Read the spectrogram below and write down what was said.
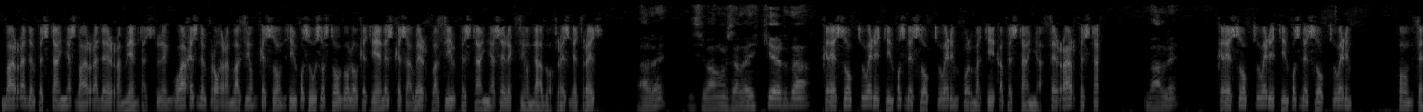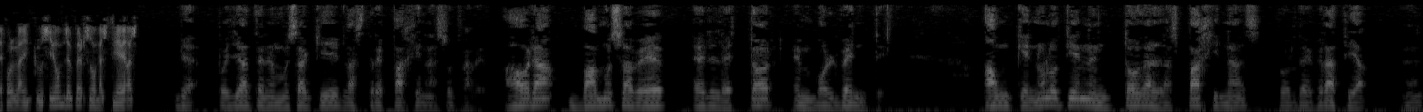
barra de pestañas, barra de herramientas, lenguajes de programación que son tipos usos, todo lo que tienes que saber fácil, pestaña seleccionado, 3 de 3, ¿vale? Y si vamos a la izquierda, ¿qué software y tipos de software informática? Pestaña, cerrar pestaña, ¿vale? ¿qué software y tipos de software? 11, con la inclusión de personas ciegas, Bien, pues ya tenemos aquí las tres páginas otra vez. Ahora vamos a ver el lector envolvente. Aunque no lo tienen todas las páginas, por desgracia, ¿eh?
